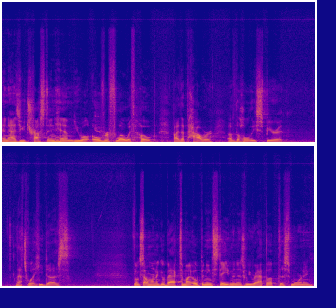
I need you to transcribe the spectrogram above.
And as you trust in Him, you will overflow with hope by the power of the Holy Spirit. That's what He does. Folks, I want to go back to my opening statement as we wrap up this morning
